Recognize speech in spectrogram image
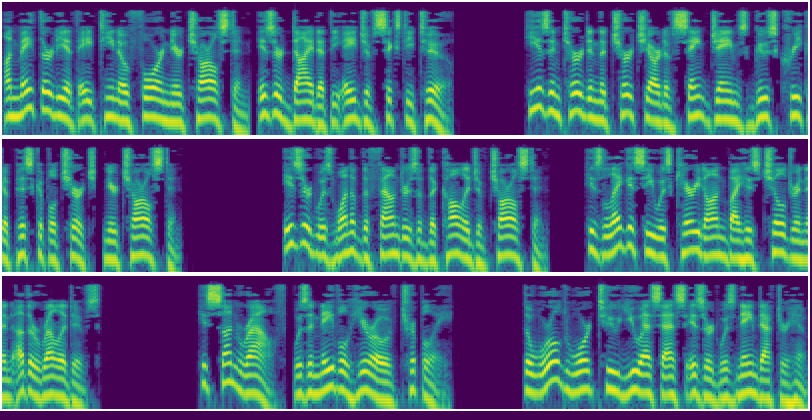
On May 30, 1804 near Charleston, Izard died at the age of 62. He is interred in the churchyard of St. James Goose Creek Episcopal Church, near Charleston. Izard was one of the founders of the College of Charleston. His legacy was carried on by his children and other relatives. His son Ralph, was a naval hero of Tripoli. The World War II USS Izard was named after him.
